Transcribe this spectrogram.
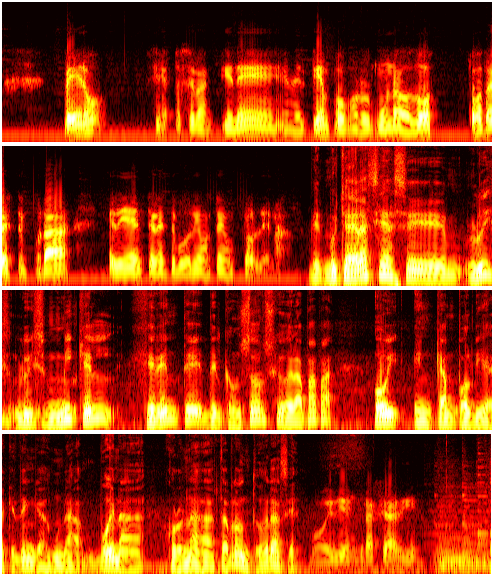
pero si esto se mantiene en el tiempo por una o dos o tres temporadas, evidentemente podríamos tener un problema. Bien, muchas gracias eh, Luis, Luis Miquel, gerente del consorcio de la papa, hoy en Campo al Día. Que tengas una buena jornada. Hasta pronto, gracias. Muy bien, gracias a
